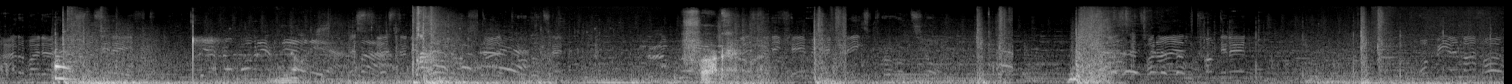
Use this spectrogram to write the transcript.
Arbeiter, hörst du sie nicht? Es flüstern die Welt- und Stahlproduzenten. Fuck. Die chemische Kriegsproduktion. Flüstert von allen Kontinenten. Mobilmachung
